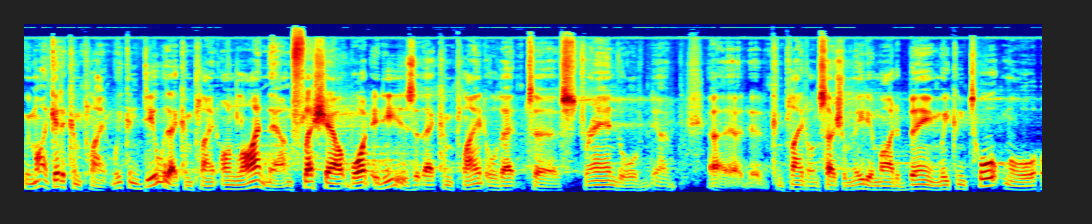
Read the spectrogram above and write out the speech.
we might get a complaint. We can deal with that complaint online now and flesh out what it is that that complaint or that uh, strand or you know, uh, complaint on social media might have been. We can talk more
